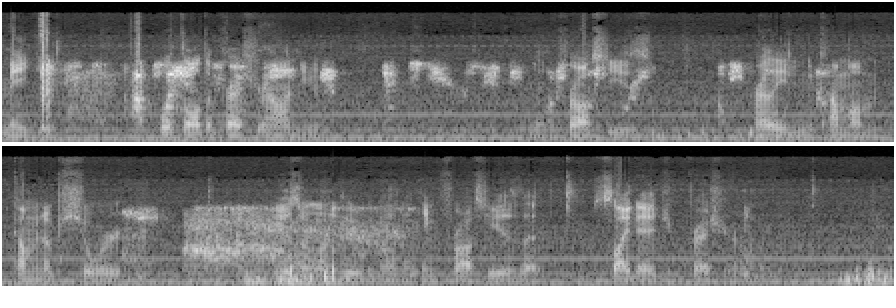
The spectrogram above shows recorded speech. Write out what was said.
make it with all the pressure on you. And Frosty's really to come up, coming up short. He doesn't want to do it again. I think Frosty has that slight edge of pressure on him.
